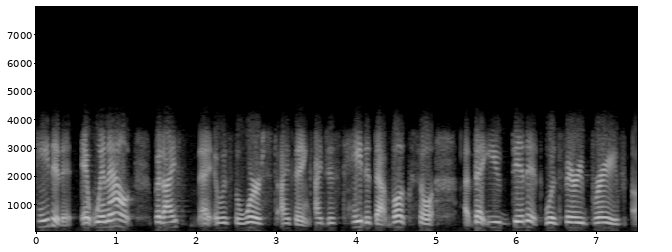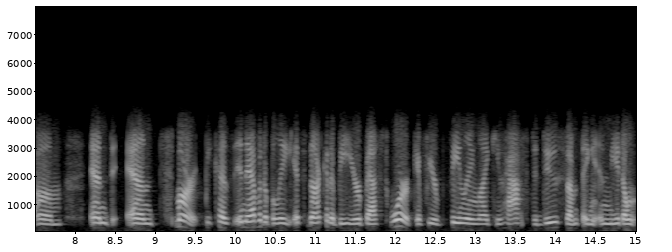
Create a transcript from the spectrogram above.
hated it. It went out, but I it was the worst. I think I just hated that book. So uh, that you did it was very brave um, and and smart because inevitably it's not going to be your best work if you're feeling like you have to do something and you don't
